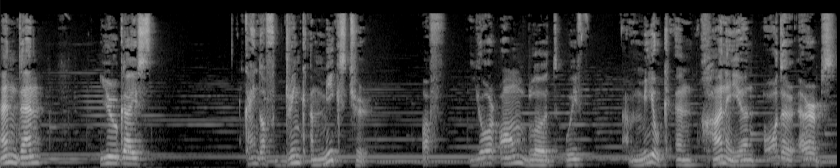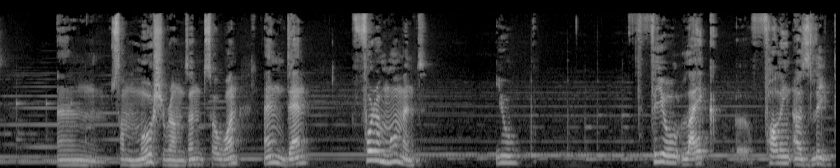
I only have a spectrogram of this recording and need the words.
and then you guys kind of drink a mixture of your own blood with milk and honey and other herbs and some mushrooms and so on. And then for a moment you feel like uh, falling asleep.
